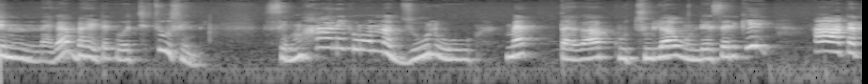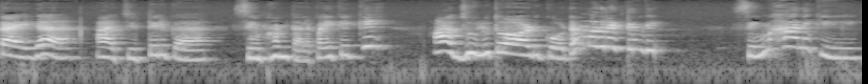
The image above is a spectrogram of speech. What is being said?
చిన్నగా బయటకు వచ్చి చూసింది. సింహానికి ఉన్న జూలు మెత్తగా కుచ్చులా ఉండేసరికి ఆకతాయిగా ఆ చిట్టెలుక సింహం తలపైకెక్కి ఆ జూలుతో ఆడుకోవటం మొదలెట్టింది. సింహానికి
